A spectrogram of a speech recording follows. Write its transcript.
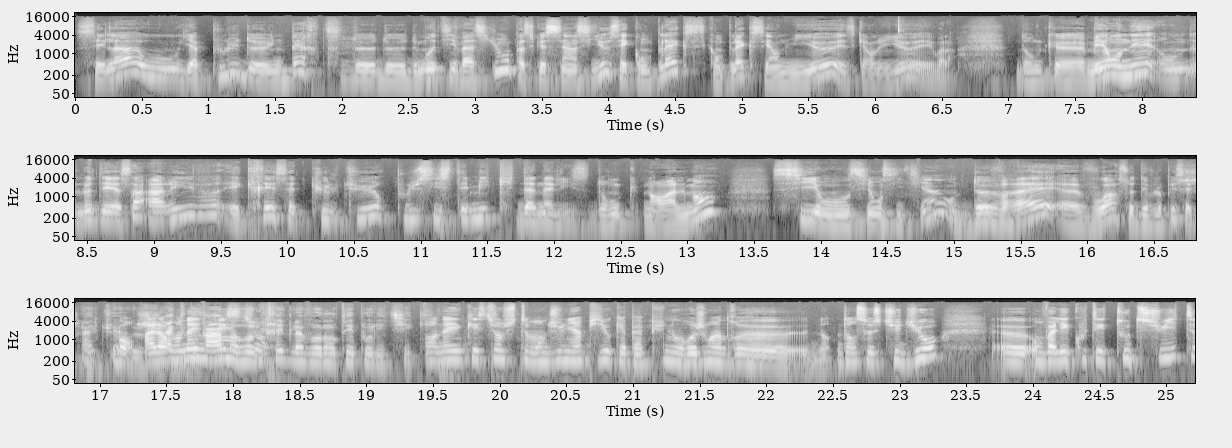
c'est là où il n'y a plus d'une perte de, de, de, motivation parce que c'est insidieux, c'est complexe, c'est complexe, c'est ennuyeux, et c'est ennuyeux, et voilà. Donc, euh, mais on est, on, le DSA arrive et crée cette culture plus systémique d'analyse. Donc, normalement, si on si on s'y tient, on devrait euh, voir se développer cette chaque, culture. Bon, alors on a une question. recrée de la volonté politique. On a une question justement de Julien Pillot qui n'a pas pu nous rejoindre euh, dans, dans ce studio. Euh, on va l'écouter tout de suite.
